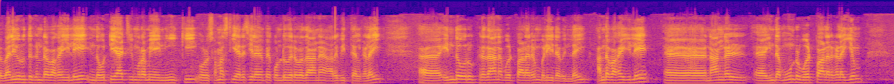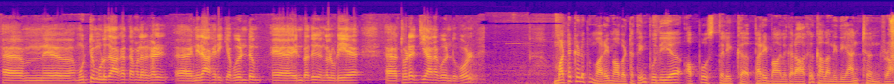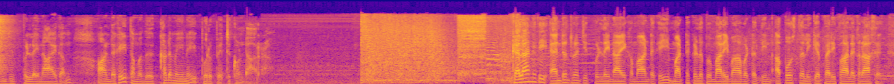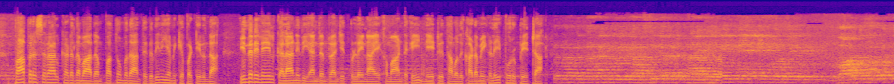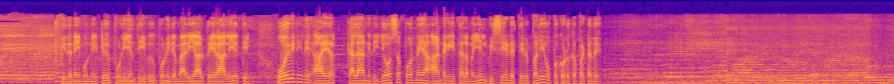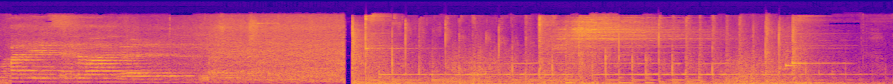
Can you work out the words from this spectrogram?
வலியுறுத்துகின்ற வகையிலே இந்த ஒட்டியாட்சி முறைமையை நீக்கி ஒரு சமஸ்தி அரசியலமைப்பை கொண்டு வருவதான அறிவித்தல்களை எந்த ஒரு பிரதான வேட்பாளரும் வெளியிடவில்லை. அந்த வகையிலே நாங்கள் இந்த மூன்று வேட்பாளர்களையும் முற்று முழுதாக தமிழர்கள் நிராகரிக்க வேண்டும் என்பது எங்களுடைய தொடர்ச்சியான வேண்டுகோள். மட்டக்களப்பு மறை மாவட்டத்தின் புதிய அப்போஸ்தலிக்க பரிபாலகராக கலாநிதி ஆண்டன் ராஞ்சித் பிள்ளை நாயகம் ஆண்டகை தமது கடமையினை பொறுப்பேற்றுக் கொண்டார். கலாநிதி ஆண்டன் ரஞ்சித் பிள்ளை நாயகம் ஆண்டகை மட்டக்களப்பு மறைமாவட்டத்தின் அப்போஸ்தலிக்க பரிபாலகராக பாப்பரசரால் கடந்த மாதம் பத்தொன்பதாம் தேதி நியமிக்கப்பட்டிருந்தார். இந்த நிலையில் கலாநிதி ஆண்டன் ரஞ்சித் பிள்ளை நாயகம் ஆண்டகை நேற்று தமது கடமைகளை பொறுப்பேற்றார். இதனை முன்னிட்டு புளியந்தீவு புனித மரியாள் பேராலயத்தில் ஓய்வு நிலை ஆயர் கலாநிதி ஜோசப் பொன்னையா ஆண்டகை தலைமையில் விசேட திருப்பலி ஒப்புக் கொடுக்கப்பட்டது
